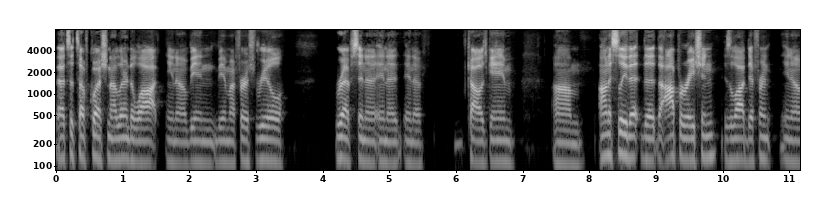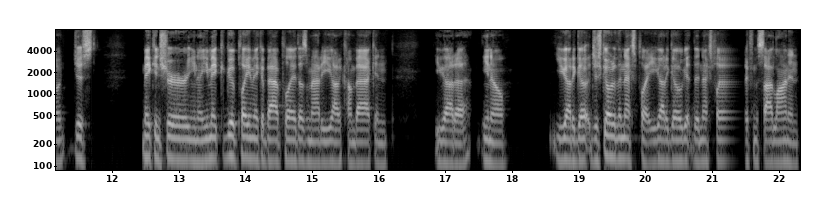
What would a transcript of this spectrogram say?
That's a tough question. I learned a lot, you know, being being my first real reps in a in a in a college game. Um, honestly, that the the operation is a lot different. You know, just making sure you know you make a good play, you make a bad play. It doesn't matter. You got to come back and you got to you know you got to go just go to the next play. You got to go get the next play from the sideline and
